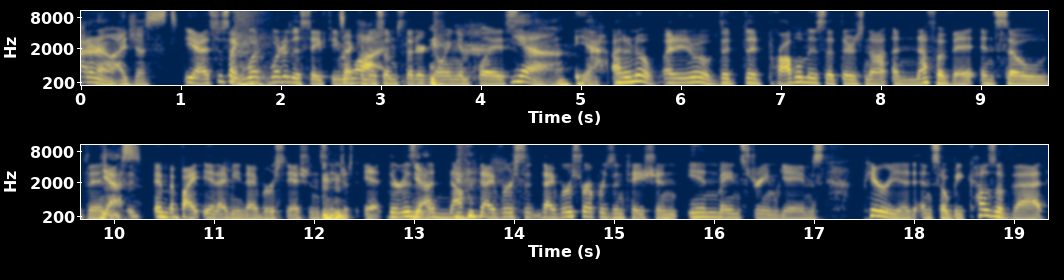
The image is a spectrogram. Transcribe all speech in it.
I don't know. I just Yeah, it's just like what what are the safety It's a lot. mechanisms that are going in place? yeah Yeah, I don't know. I don't know. The the problem is that there's not enough of it, and so then Yes. and by it I mean diversity. I shouldn't say Mhm. just it. There isn't Yeah. enough diverse diverse representation in mainstream games. Period. And so because of that,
